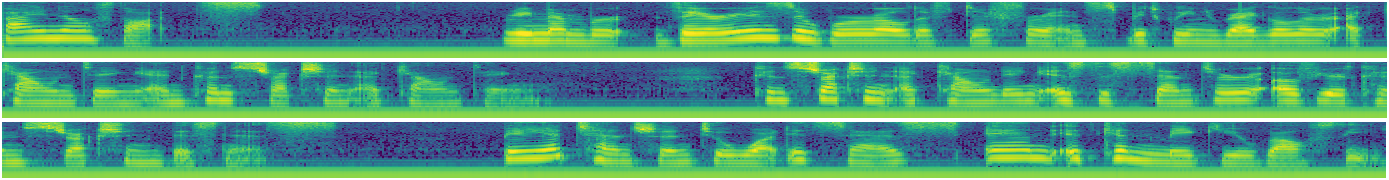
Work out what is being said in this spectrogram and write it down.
Final thoughts. Remember, there is a world of difference between regular accounting and construction accounting. Construction accounting is the center of your construction business. Pay attention to what it says, and it can make you wealthy.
